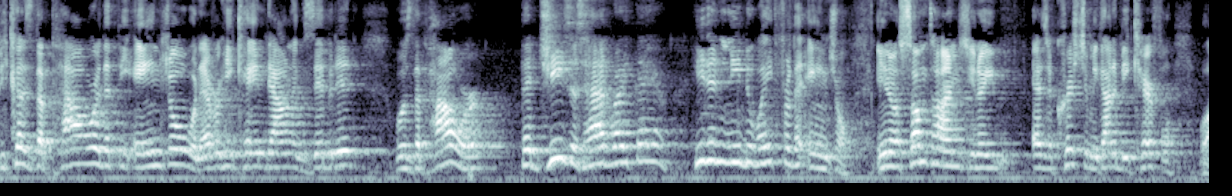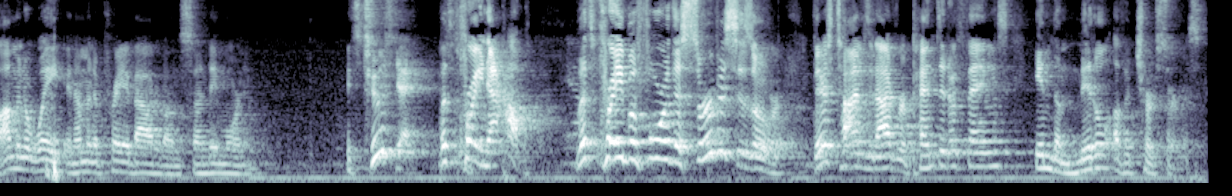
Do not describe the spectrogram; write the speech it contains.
Because the power that the angel, whenever he came down, exhibited was the power that Jesus had right there. He didn't need to wait for the angel. You know, sometimes, you know, you, as a Christian, we got to be careful. Well, I'm going to wait and I'm going to pray about it on Sunday morning. It's Tuesday. Let's pray now. Yeah. Let's pray before the service is over. There's times that I've repented of things in the middle of a church service.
